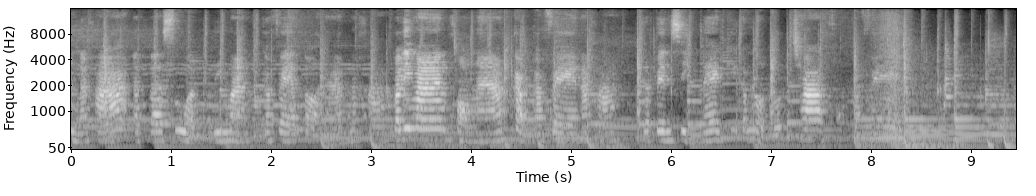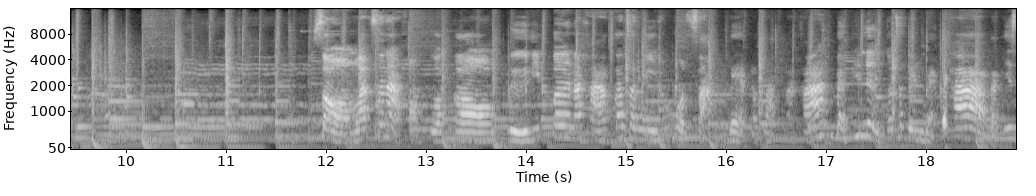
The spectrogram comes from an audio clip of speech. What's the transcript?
ข้อหนึ่งนะคะ อัตราส่วนปริมาณกาแฟต่อน้ำนะคะ ปริมาณของน้ำกับกาแฟนะคะ จะเป็นสิ่งแรกที่กำหนดรสชาติของกาแฟ 2. ลักษณะของตัวกรองหรือดิปเปอร์นะคะ ก็จะมีทั้งหมด 3 แบบหลักๆนะคะ แบบที่ 1 ก็จะเป็นแบบผ้า แบบที่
